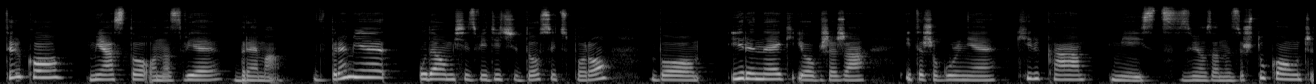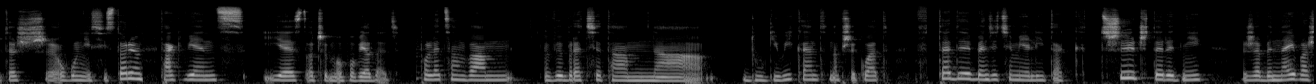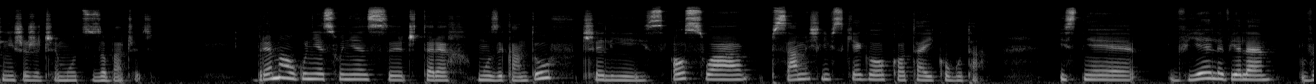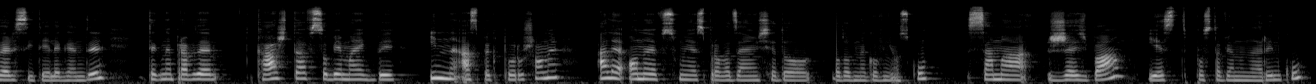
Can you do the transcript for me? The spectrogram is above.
tylko miasto o nazwie Brema. W Bremie udało mi się zwiedzić dosyć sporo, bo i rynek, i obrzeża, i też ogólnie kilka miejsc związanych ze sztuką, czy też ogólnie z historią. Tak więc jest o czym opowiadać. Polecam Wam wybrać się tam na długi weekend na przykład. Wtedy będziecie mieli tak 3-4 dni, żeby najważniejsze rzeczy móc zobaczyć. Brema ogólnie słynie z czterech muzykantów, czyli z osła, psa myśliwskiego, kota i koguta. Istnieje wiele, wiele wersji tej legendy i tak naprawdę każda w sobie ma jakby inny aspekt poruszony, ale one w sumie sprowadzają się do podobnego wniosku. Sama rzeźba jest postawiona na rynku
